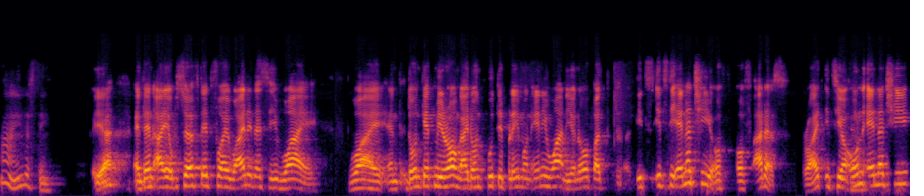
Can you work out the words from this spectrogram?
Ah, interesting. Yeah. And then I observed that for a while and I say, why? Why? And don't get me wrong i don't put the blame on anyone you know but it's it's the energy of of others right? It's your own energy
